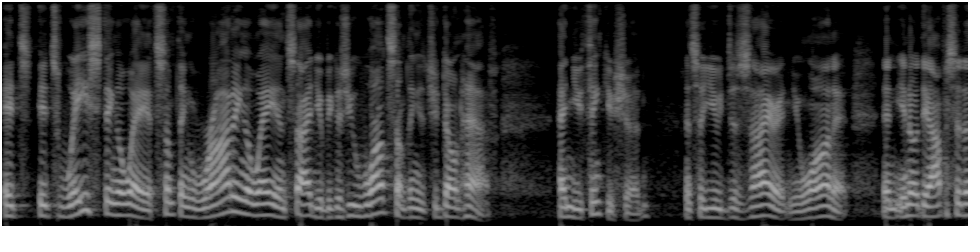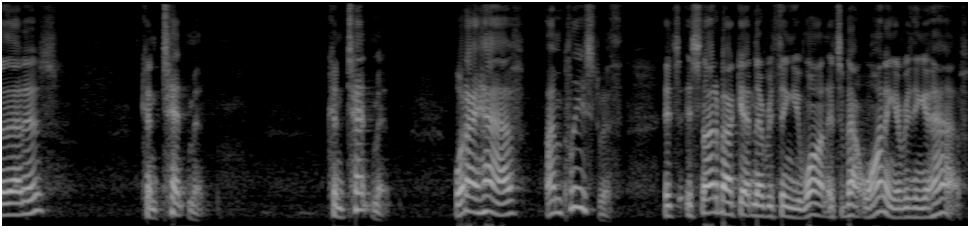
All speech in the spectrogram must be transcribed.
It's, it's wasting away. It's something rotting away inside you because you want something that you don't have, and you think you should and so you desire it and you want it. And you know what the opposite of that is? Contentment. Contentment. What I have, I'm pleased with. It's, it's not about getting everything you want, it's about wanting everything you have.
